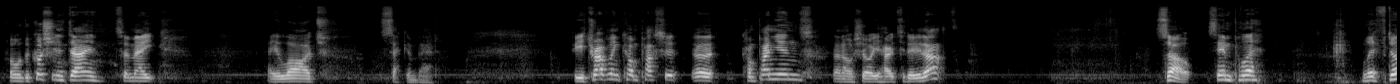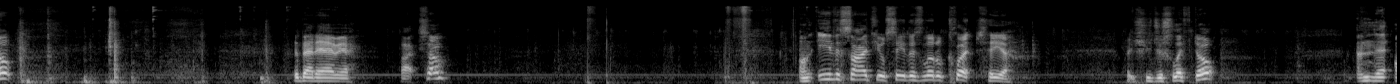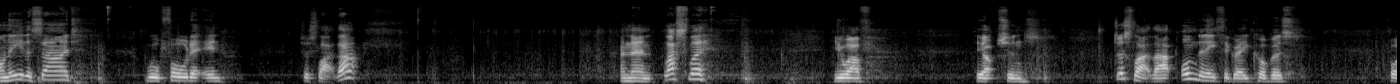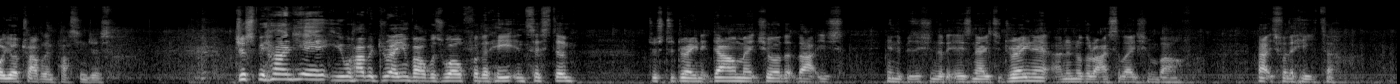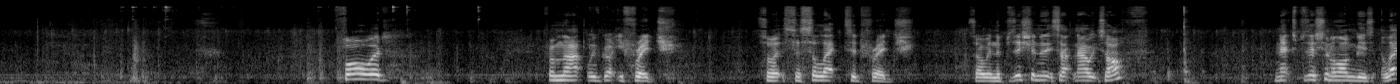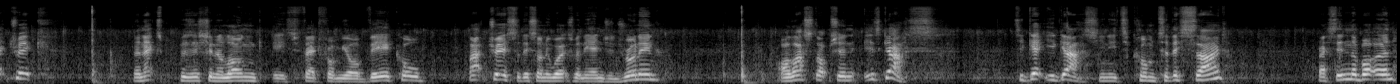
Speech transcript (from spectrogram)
fold the cushions down to make a large second bed. For your travelling uh, companions, then I'll show you how to do that. So, simply lift up the bed area like so. On either side you'll see there's little clips here which you just lift up and then on either side we'll fold it in just like that. And then lastly you have the options just like that underneath the grey covers for your travelling passengers. Just behind here you have a drain valve as well for the heating system just to drain it down make sure that that is in the position that it is now to drain it and another isolation valve. That's for the heater forward. From that we've got your fridge. So it's a selected fridge. So in the position that it's at now it's off. Next position along is electric. The next position along is fed from your vehicle battery. So this only works when the engine's running. Our last option is gas. To get your gas you need to come to this side. Press in the button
